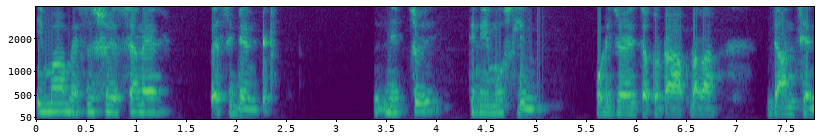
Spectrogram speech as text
ইমাম অ্যাসোসিয়েশনের প্রেসিডেন্ট, নিশ্চয়ই তিনি মুসলিম, পরিচয়ে যতটা আপনারা জানছেন।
